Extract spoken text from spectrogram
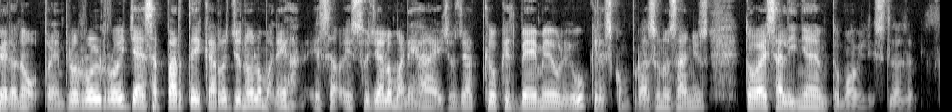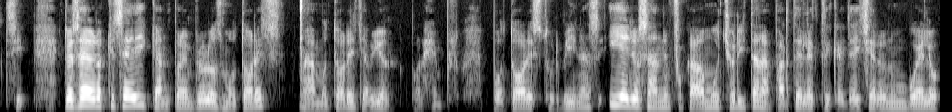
pero no, por ejemplo, Rolls Royce ya esa parte de carros yo no lo manejan. Eso, eso ya lo maneja ellos, ya creo que es BMW que les compró hace unos años toda esa línea de automóviles. ¿sí? Entonces, a ver qué se dedican, por ejemplo, los motores, a motores de avión, por ejemplo, motores, turbinas, y ellos se han enfocado mucho ahorita en la parte eléctrica. Ya hicieron un vuelo,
